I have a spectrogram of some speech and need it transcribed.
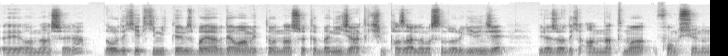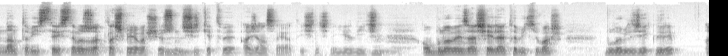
Ee, ondan sonra oradaki etkinliklerimiz bayağı bir devam etti. Ondan sonra tabii ben iyice artık işin pazarlamasına doğru gelince biraz oradaki anlatma fonksiyonundan tabii ister istemez uzaklaşmaya başlıyorsun. Hı. Şirket ve ajans hayatı işin içine girdiği için. Hı hı. Ama buna benzer şeyler tabii ki var bulabilecekleri. Ee,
